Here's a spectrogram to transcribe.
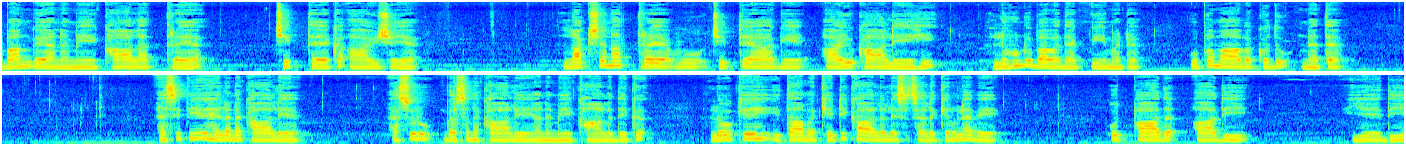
භංග යන මේ කාලත්‍රය චිත්තයක ආයුෂය ලක්ෂණත්‍රය වූ චිත්තයාගේ ආයු කාලයේහි ලුහුණු බව දැක්වීමට උපමාවකොදු නැත. ඇසිපිය හෙළන කාලය ඇසුරු ගසන කාලය යන මේ කාල දෙක ලෝකයේහි ඊටාම කෙටි කාල ලෙස සැලකෙනු ලැබේ. උත්පාද ආදී යේදී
